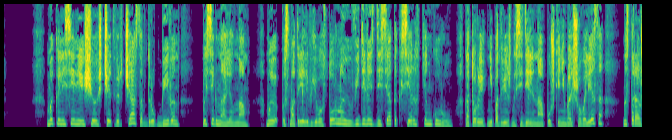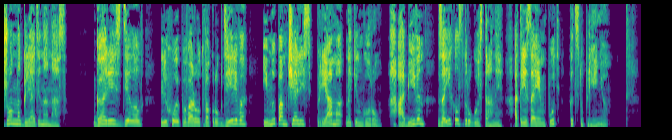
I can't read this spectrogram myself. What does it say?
Мы колесили еще с четверть часа, вдруг Бивен посигналил нам. Мы посмотрели в его сторону и увидели с десяток серых кенгуру, которые неподвижно сидели на опушке небольшого леса, настороженно глядя на нас. Гарри сделал лихой поворот вокруг дерева, и мы помчались прямо на кенгуру, а Бивен заехал с другой стороны, отрезая им путь к отступлению.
